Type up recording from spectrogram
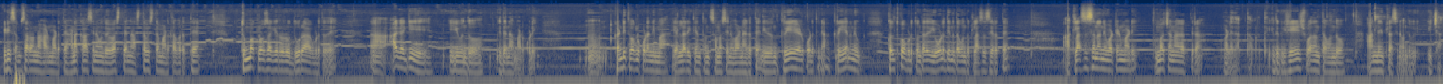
ಇಡೀ ಸಂಸಾರವನ್ನು ಹಾಳು ಮಾಡುತ್ತೆ, ಹಣಕಾಸಿನ ಒಂದು ವ್ಯವಸ್ಥೆಯನ್ನು ಅಸ್ತವ್ಯಸ್ತ ಮಾಡ್ತಾ ಬರುತ್ತೆ, ತುಂಬ ಕ್ಲೋಸ್ ಆಗಿರೋರು ದೂರ ಆಗಿಬಿಡ್ತದೆ. ಹಾಗಾಗಿ ಈ ಒಂದು ಇದನ್ನು ಮಾಡ್ಕೊಳ್ಳಿ. ಖಂಡಿತವಾಗ್ಲೂ ಕೂಡ ನಿಮ್ಮ ಎಲ್ಲ ರೀತಿಯಂಥ ಒಂದು ಸಮಸ್ಯೆ ನಿವಾರಣೆ ಆಗುತ್ತೆ. ನೀವು ಇದೊಂದು ಕ್ರಿಯೆ ಹೇಳ್ಕೊಡ್ತೀನಿ. ಆ ಕ್ರಿಯೆನ ನೀವು ಕಲ್ತ್ಕೊಬಿಡ್ತು ಅಂತಂದರೆ ಏಳು ದಿನದ ಒಂದು ಕ್ಲಾಸಸ್ ಇರುತ್ತೆ. ಆ ಕ್ಲಾಸಸ್ಸನ್ನು ನೀವು ಅಟೆಂಡ್ ಮಾಡಿ ತುಂಬ ಚೆನ್ನಾಗಿ ಆಗ್ತೀರಾ? ಒಳ್ಳೆಯದಾಗ್ತಾ ಬರುತ್ತೆ. ಇದು ವಿಶೇಷವಾದಂಥ ಒಂದು ಆನ್ಲೈನ್ ಕ್ಲಾಸಿನ ಒಂದು ವಿಚಾರ.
